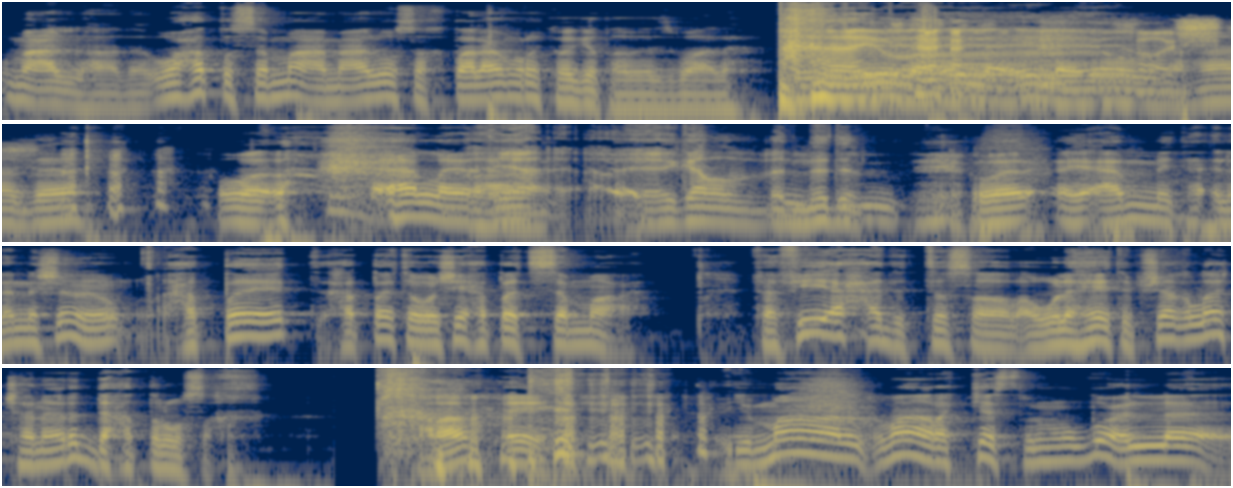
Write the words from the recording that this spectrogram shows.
مع ال- هذا واحط السماعة مع الوسخ طال عمرك واقطها بالزباله الا الا يومنا خوش. هذا. و... الله يرحمه. يا قلب الندم. و- يا عمي لأن شنو؟ حطيت حطيت أول شيء حطيت السماعة. ففي أحد اتصل أو لهيت بشغلة كان أرد أحط الوسخ. عرفت؟ إيه. ما ما ركزت بالموضوع إلا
